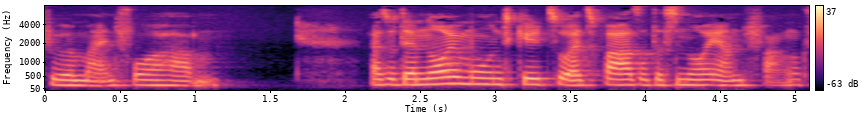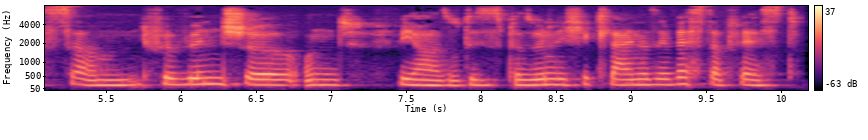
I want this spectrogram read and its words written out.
für mein Vorhaben. Also der Neumond gilt so als Phase des Neuanfangs ähm, für Wünsche und ja, so dieses persönliche kleine Silvesterfest.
